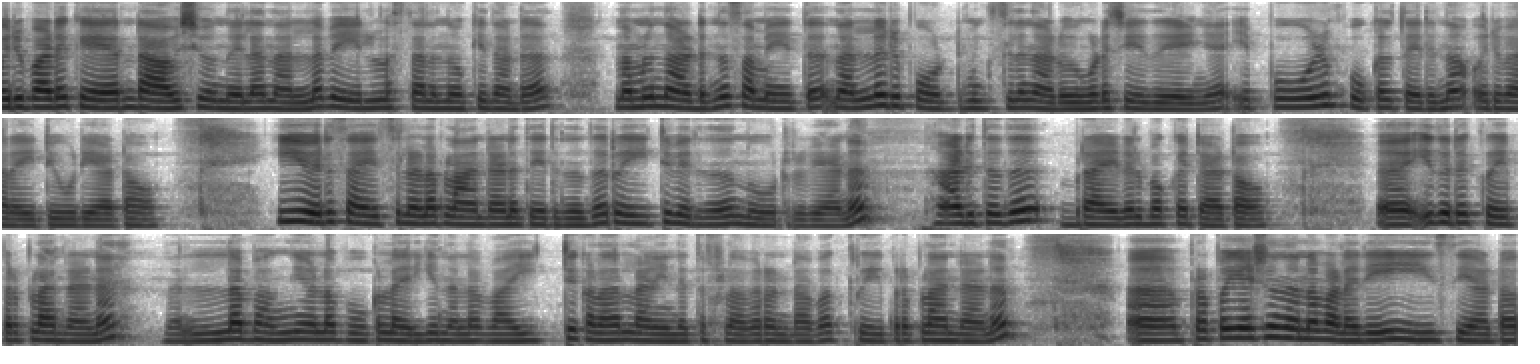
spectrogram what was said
ഒരുപാട് കെയറിന്റെ ആവശ്യമൊന്നുമില്ല. നല്ല വെയിലുള്ള സ്ഥലം നോക്കി നടുക നമ്മൾ നടുന്ന സമയത്ത് നല്ലൊരു പോട്ട് മിക്സിൽ നടുകയും കൂടെ ചെയ്ത് കഴിഞ്ഞാൽ എപ്പോഴും പൂക്കൾ തരുന്ന ഒരു വെറൈറ്റി കൂടിയാട്ടോ. ഈ ഒരു സൈസിലുള്ള പ്ലാന്റാണ് തരുന്നത്. റേറ്റ് വരുന്നത് നൂറ് രൂപയാണ്. അടുത്തത് ബ്രൈഡൽ ബൊക്കറ്റ് ആട്ടോ ഇതൊരു ക്രീപ്പർ പ്ലാന്റാണ്. നല്ല ഭംഗിയുള്ള പൂക്കളായിരിക്കും. നല്ല വൈറ്റ് കളറിലാണ് ഇതിന്റെ ഫ്ലവർ ഉണ്ടാവുക. ക്രീപ്പർ പ്ലാന്റ് ആണ് പ്രൊപ്പഗേഷൻ എന്ന് പറഞ്ഞാൽ വളരെ ഈസി ആട്ടോ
